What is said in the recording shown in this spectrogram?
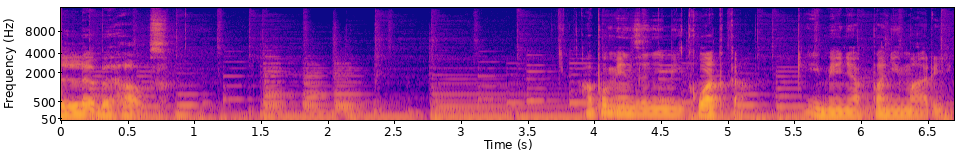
Paul Lebehaus. A pomiędzy nimi kładka imienia pani Marii.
